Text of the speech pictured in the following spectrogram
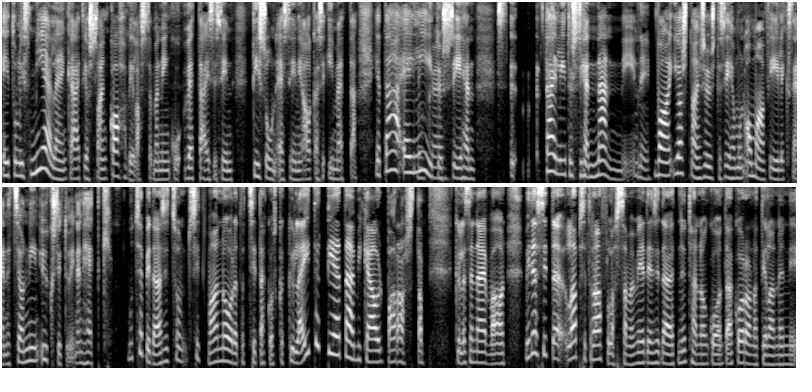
ei tulisi mieleenkään, että jossain kahvilassa mä niin vetäisisin tisun esiin ja alkaisin imettää. Ja tämä ei liity Okei. siihen, tämä ei liity siihen nänniin, Niin. vaan jostain syystä siihen mun omaan fiilikseen, että se on niin yksityinen hetki. Mutta se pitää sitten sun, sit vaan noudatat sitä, koska kyllä itse tietää, mikä on parasta. Kyllä se näin vaan on. Mitäs sitten lapset raflassa? Mä mietin sitä, että nythän on, kun on tämä koronatilanne, niin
